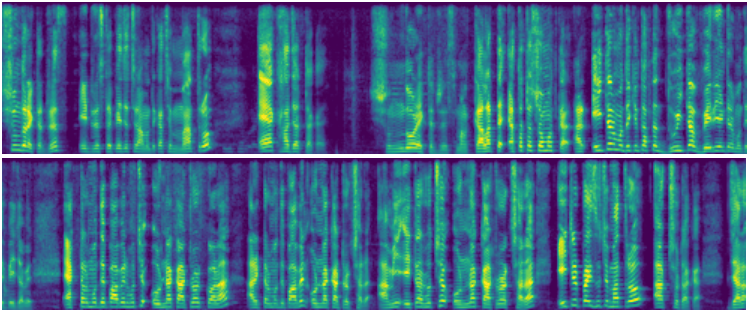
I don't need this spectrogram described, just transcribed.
সুন্দর একটা ড্রেস এই ড্রেসটা পেয়ে যাচ্ছেন আমাদের কাছে মাত্র এক হাজার টাকায়। সুন্দর একটা ড্রেস মানে কালারটা এতটা চমৎকার। আর এইটার মধ্যে কিন্তু আপনার দুইটা ভেরিয়েন্টের মধ্যে পেয়ে যাবেন। একটার মধ্যে পাবেন হচ্ছে ওড়না কাটওয়ার্ক করা, আরেকটার মধ্যে পাবেন ওড়না কাটওয়ার্ক ছাড়া। আমি এটার হচ্ছে ওড়না কাটওয়ার্ক ছাড়া। এইটার প্রাইস হচ্ছে মাত্র আটশো টাকা। যারা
